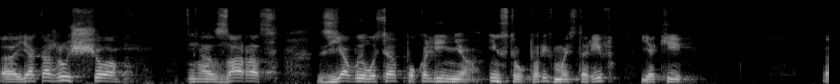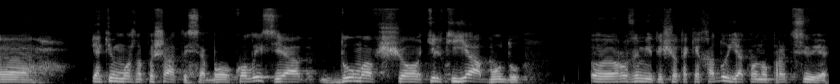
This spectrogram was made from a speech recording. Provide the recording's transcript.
Е, Я кажу, що зараз з'явилося покоління інструкторів, майстерів, які, е, яким можна пишатися. Бо колись я думав, що тільки я буду е, розуміти, що таке ходу, як воно працює.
